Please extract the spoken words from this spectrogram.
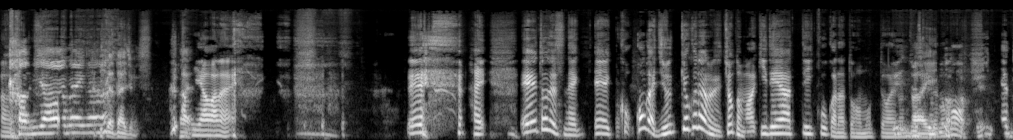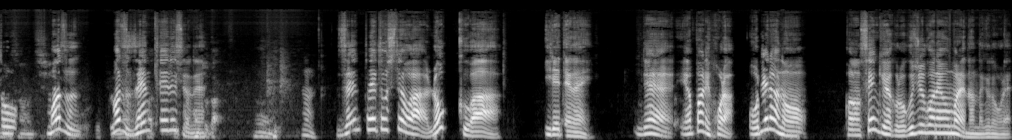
噛み合わないな。いや、大丈夫です。噛み合わない。えー、はい。えーとですね、えー、今回10曲なのでちょっと巻きでやっていこうかなとは思ってはいるんですけれども、えっと、まず、まず前提ですよね。うん。前提としては、ロックは入れてない。で、やっぱりほら、俺らの、この1965年生まれなんだけど、俺。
